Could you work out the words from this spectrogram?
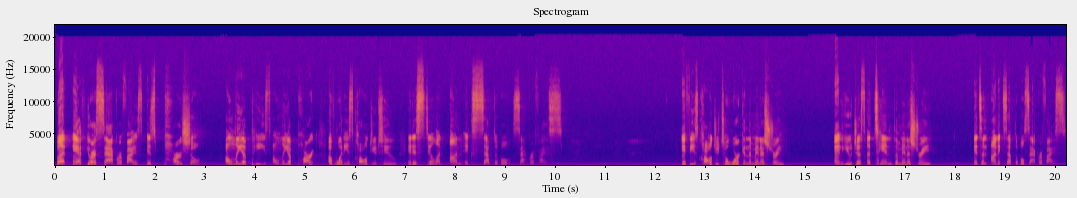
But if your sacrifice is partial, only a piece, only a part of what he's called you to, it is still an unacceptable sacrifice. If he's called you to work in the ministry and you just attend the ministry, it's an unacceptable sacrifice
